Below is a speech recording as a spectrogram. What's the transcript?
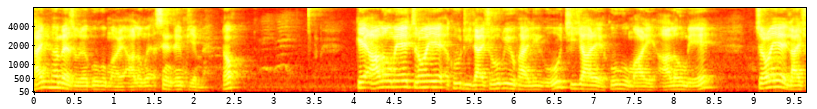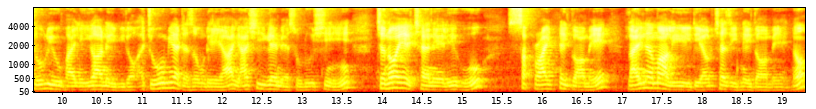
line မှတ်မယ်ဆိုတော့ကိုကိုမာတွေအားလုံးပဲအစင်စင်းပြင်မယ်နော်ကဲအားလုံးပဲကျွန်တော်ရဲ့အခုဒီ live show video file လေးကိုကြီးကြတဲ့ကိုကိုမာတွေအားလုံးပဲ ကျွန်တော်ရဲ့ live show video file လေးကနေပြီးတော့အကျိုးမြတ်တစ်စုံတည်းရာရရှိခဲ့မယ်ဆိုလို့ရှိရင်ကျွန်တော်ရဲ့ channel လေးကို subscribe နှိပ်သွားမယ် like လက်မလေးတယောက်တစ်ချက်စီနှိပ်သွားမယ်เนาะ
